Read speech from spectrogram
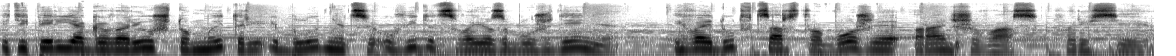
И теперь я говорю, что мытари и блудницы увидят свое заблуждение и войдут в Царство Божие раньше вас, фарисеев,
